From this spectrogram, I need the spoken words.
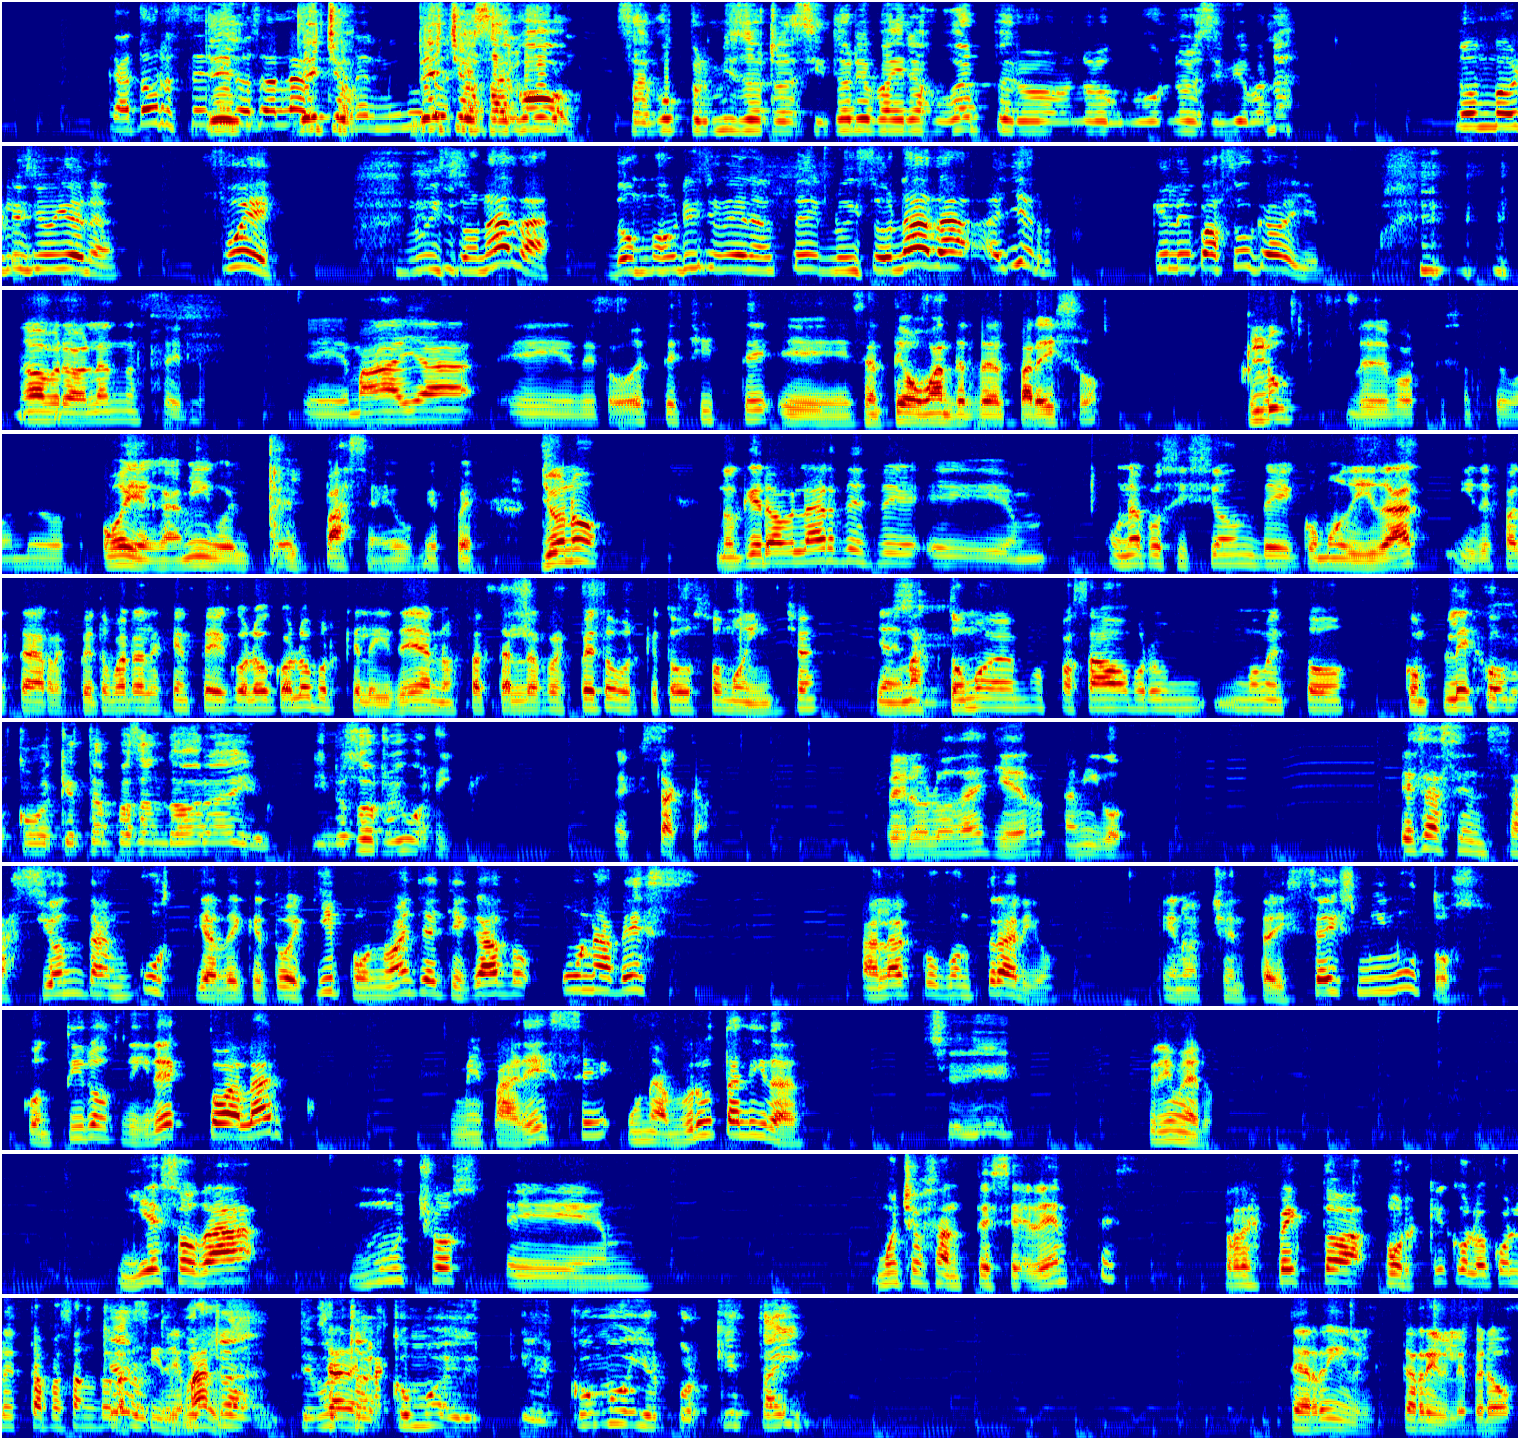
14 De, tiros al arco de hecho, en el minuto de hecho 86. sacó, sacó un permiso transitorio para ir a jugar, pero no, lo- no le sirvió para nada. Don Mauricio Viana fue, no hizo nada. Don Mauricio Viana, usted no hizo nada ayer. ¿Qué le pasó, caballero? No, pero hablando en serio. eh, más allá eh, de todo este chiste, eh, Santiago Wander del Paraíso, Club de Deportes Santiago Wander. Oye, amigo, el, el pase, eh, que fue. Yo no, no quiero hablar desde eh, una posición de comodidad y de falta de respeto para la gente de Colo Colo, porque la idea no es faltarle respeto, porque todos somos hinchas y además todos hemos pasado por un momento complejo. Como, el que están pasando ahora ellos, y nosotros igual. exactamente. Pero lo de ayer, amigo, esa sensación de angustia de que tu equipo no haya llegado una vez al arco contrario en 86 minutos con tiros directos al arco, me parece una brutalidad. Sí. Primero. Y eso da muchos, eh, muchos antecedentes respecto a por qué Colo Colo está pasando así de mal. Te muestra el, cómo, el, cómo y el por qué está ahí. Terrible, terrible, pero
